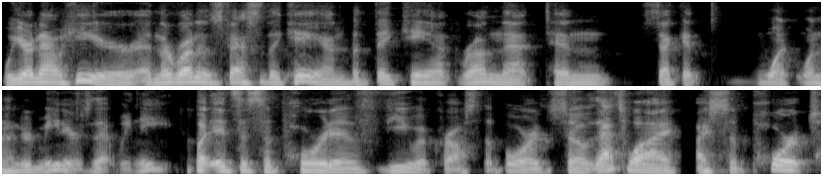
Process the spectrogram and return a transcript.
we are now here and they're running as fast as they can, but they can't run that 10 second one- 100 meters that we need. But it's a supportive view across the board. So that's why I support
